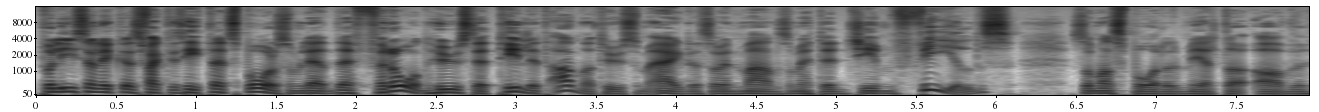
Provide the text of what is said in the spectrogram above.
Polisen lyckades faktiskt hitta ett spår som ledde från huset till ett annat hus som ägdes av en man som hette Jim Fields. Som man spårade med hjälp av,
